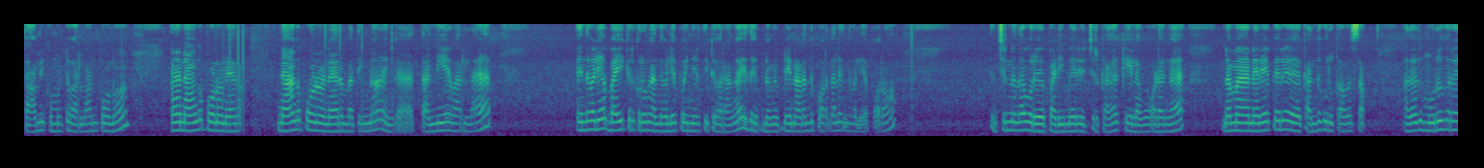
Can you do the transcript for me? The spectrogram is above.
சாமி கும்பிட்டு வரலான்னு போனோம். ஆனால் நாங்கள் போன நேரம் நாங்கள் போன நேரம் பார்த்திங்கன்னா இங்கே தண்ணியே வரல. இந்த வழியாக பைக் இருக்கிறவங்க அந்த வழியாக போய் நிறுத்திட்டு வராங்க. இது நம்ம இப்படியே நடந்து போகிறதால இந்த வழியாக போகிறோம் சின்னதாக ஒரு படி மாரி வச்சுருக்காங்க. கீழே ஓடங்க. நம்ம நிறைய பேர் கந்தகுரு கவசம். அதாவது முருகரை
